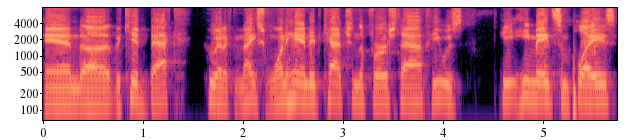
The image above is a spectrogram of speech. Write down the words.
And uh, the kid Beck, who had a nice one handed catch in the first half. He was, he, he made some plays.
